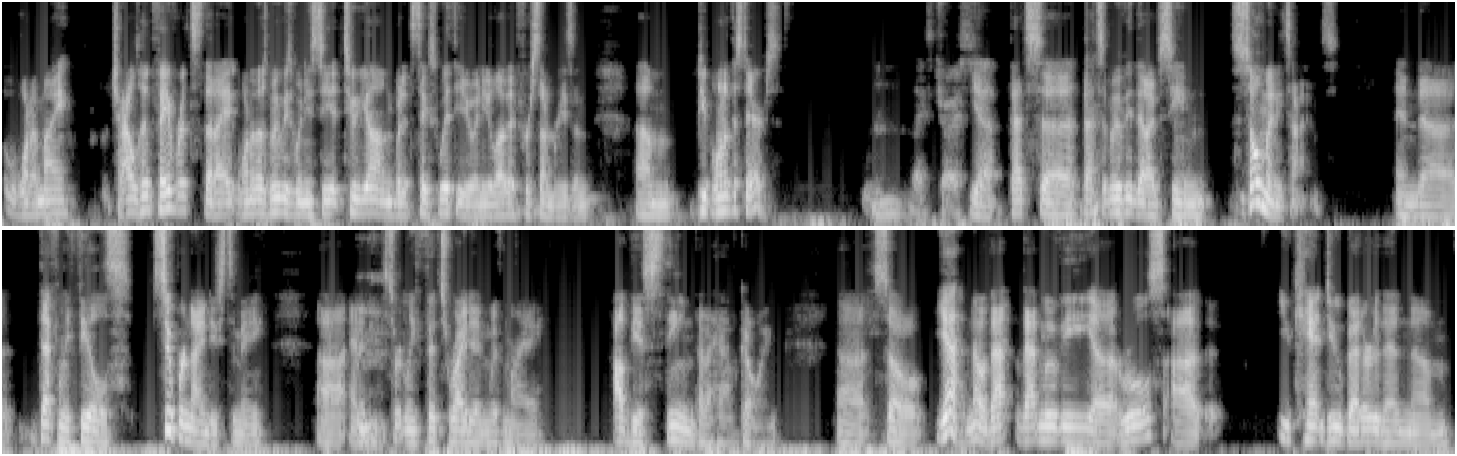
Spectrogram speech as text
one of my childhood favorites that I one of those movies when you see it too young but it sticks with you and you love it for some reason. Um, People Under the Stairs. Nice choice. Yeah, that's uh, that's a movie that I've seen so many times, and uh, definitely feels super '90s to me, uh, and it certainly fits right in with my obvious theme that I have going. Uh, so yeah, no that that movie uh, rules. Uh, you can't do better than um,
